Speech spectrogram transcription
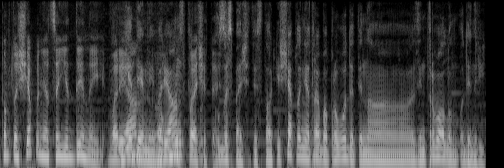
Тобто щеплення це єдиний варіант, Єдиний варіант убезпечитись. убезпечитись. Так, і щеплення треба проводити на, з інтервалом один рік.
